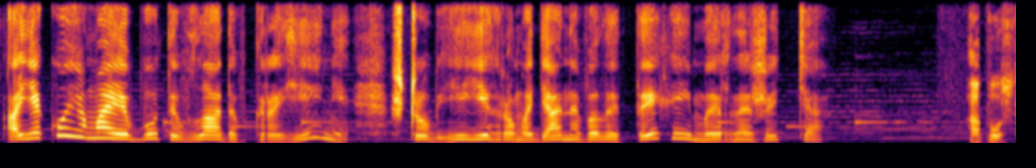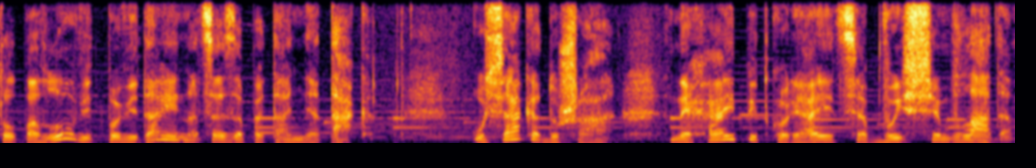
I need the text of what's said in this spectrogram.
А якою має бути влада в країні, щоб її громадяни вели тихе й мирне життя? Апостол Павло відповідає на це запитання так: усяка душа нехай підкоряється вищим владам,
